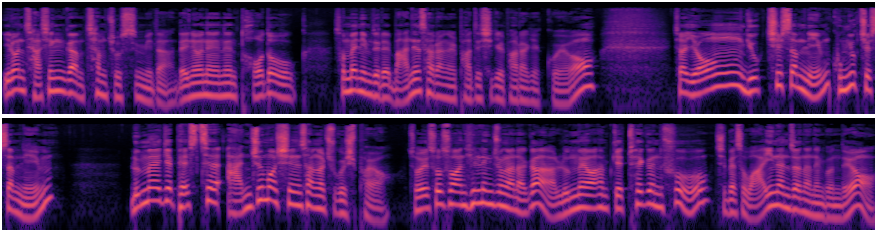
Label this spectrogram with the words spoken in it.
이런 자신감 참 좋습니다. 내년에는 더더욱 선배님들의 많은 사랑을 받으시길 바라겠고요. 자, 0673님, 0673님. 룸메에게 베스트 안주 머신상을 주고 싶어요. 저의 소소한 힐링 중 하나가 룸메와 함께 퇴근 후 집에서 와인 한잔 하는 건데요.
